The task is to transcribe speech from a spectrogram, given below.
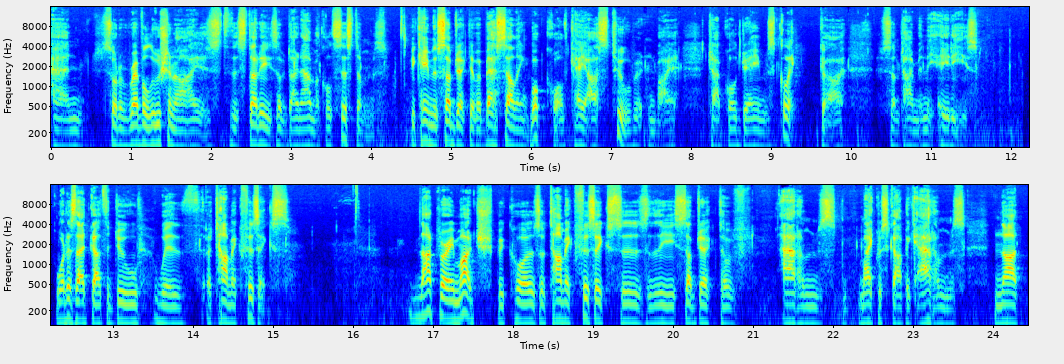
and sort of revolutionized the studies of dynamical systems. Became the subject of a best-selling book called Chaos 2, written by a chap called James Gleick uh, sometime in the 80s. What has that got to do with atomic physics? Not very much, because atomic physics is the subject of atoms, microscopic atoms, not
